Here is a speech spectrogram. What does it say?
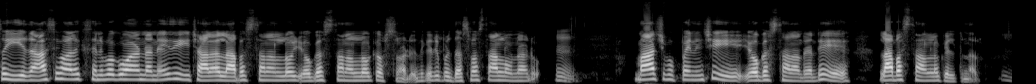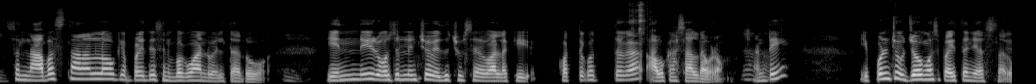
సో ఈ రాశి వాళ్ళకి శని భగవానుడు అనేది చాలా లాభస్థానంలో యోగ స్థానంలోకి వస్తున్నాడు. ఎందుకంటే ఇప్పుడు దశమ స్థానంలో ఉన్నాడు. మార్చి ముప్పై నుంచి యోగ స్థానాలు అంటే లాభస్థానంలోకి వెళ్తున్నారు. సో లాభస్థానంలోకి ఎప్పుడైతే శని భగవానుడు వెళ్తారో. ఎన్ని రోజుల నుంచో ఎదురు చూసే వాళ్ళకి కొత్త కొత్తగా అవకాశాలు రావడం. అంటే ఇప్పటి నుంచి ఉద్యోగం కోసం ప్రయత్నం చేస్తున్నారు.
